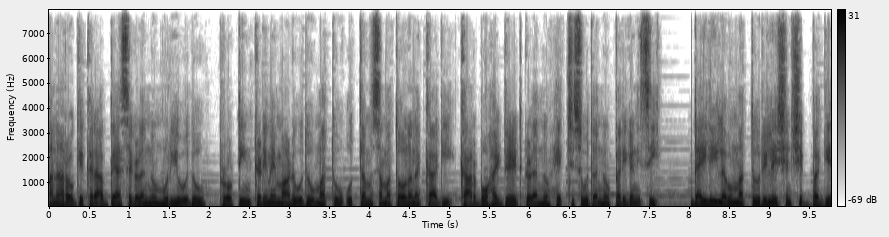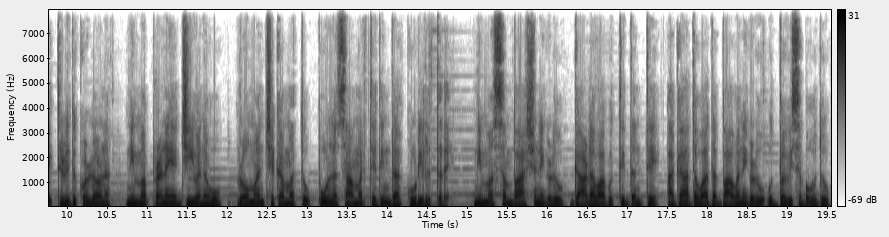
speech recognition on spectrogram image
ಅನಾರೋಗ್ಯಕರ ಅಭ್ಯಾಸಗಳನ್ನು ಮುರಿಯುವುದು, ಪ್ರೋಟೀನ್ ಕಡಿಮೆ ಮಾಡುವುದು ಮತ್ತು ಉತ್ತಮ ಸಮತೋಲನಕ್ಕಾಗಿ ಕಾರ್ಬೋಹೈಡ್ರೇಟ್ಗಳನ್ನು ಹೆಚ್ಚಿಸುವುದನ್ನು ಪರಿಗಣಿಸಿ. ಡೈಲಿ ಲವ್ ಮತ್ತು ರಿಲೇಶನ್ಶಿಪ್ ಬಗ್ಗೆ ತಿಳಿದುಕೊಳ್ಳೋಣ, ನಿಮ್ಮ ಪ್ರಣಯ ಜೀವನವು ರೋಮಾಂಚಕ ಮತ್ತು ಪೂರ್ಣ ಸಾಮರ್ಥ್ಯದಿಂದ ಕೂಡಿರುತ್ತದೆ. ನಿಮ್ಮ ಸಂಭಾಷಣೆಗಳು ಗಾಢವಾಗುತ್ತಿದ್ದಂತೆ ಅಗಾಧವಾದ ಭಾವನೆಗಳು ಉದ್ಭವಿಸಬಹುದು,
